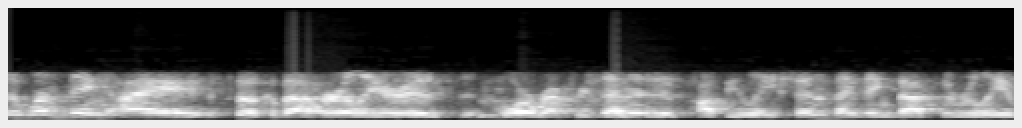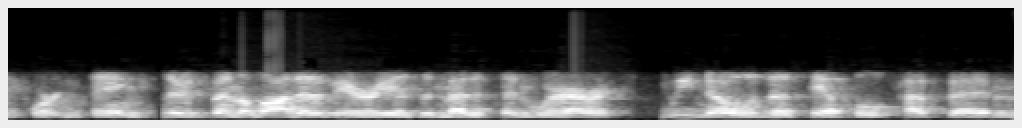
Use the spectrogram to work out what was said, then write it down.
The one thing I spoke about earlier is more representative populations. I think that's a really important thing. There's been a lot of areas in medicine where we know the samples have been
